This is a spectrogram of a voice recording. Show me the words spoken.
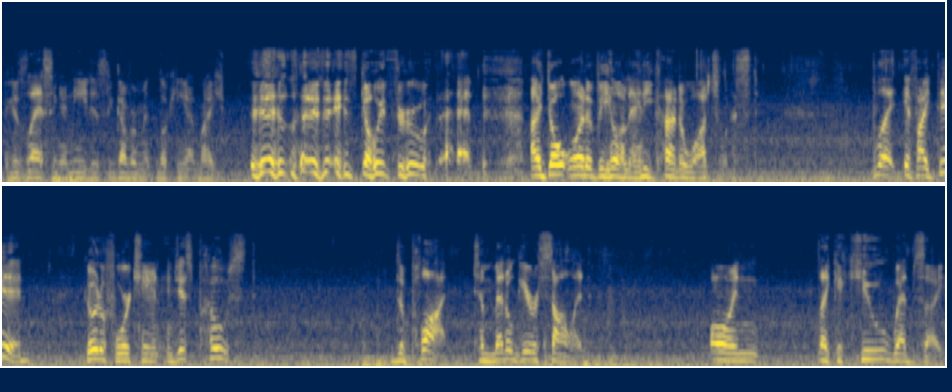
because last thing I need is the government looking at my is going through with that. I don't want to be on any kind of watch list. But if I did go to 4chan and just post the plot to Metal Gear Solid on like a Q website.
